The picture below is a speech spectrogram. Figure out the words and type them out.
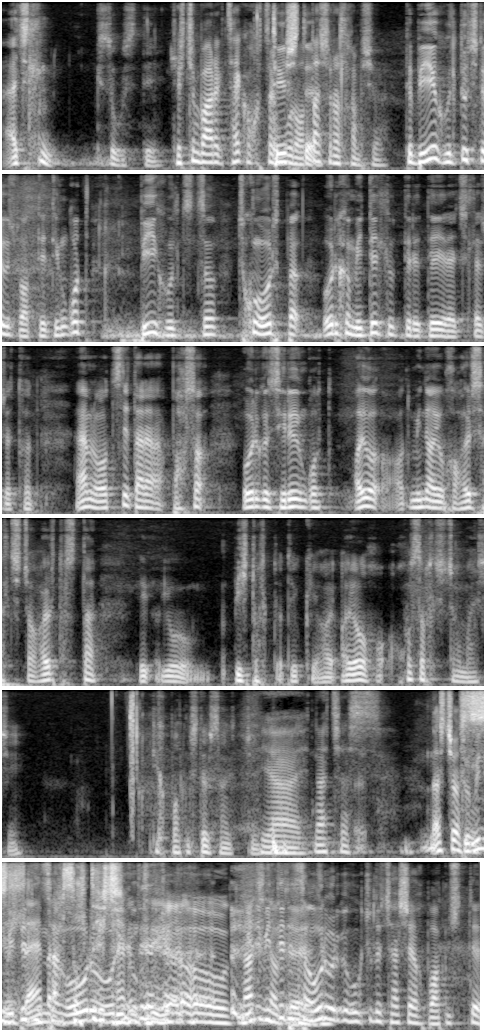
ажиллана гэсэн үг үстэй. Тэр чин баг цаг хугацааг бүр удаашруулах юм шүү. Тэг бие хөлдөөчлөө гэж бодъё. Тэнгууд бие хөлдсөн зөвхөн өөрт өөрийнхөө мэдээллүүд дээр дээр ажиллаа гэж бодоход амар удасны дараа босоо өөрийгөө сэрээн гут оюу миний оюухаа хоёр салчиж байгаа хоёр тустай юу биет болт оюу хус орчиж байгаа маш юм. Их боломжтой санагдаж байна. Яа, наачаас Наач бас Миний амар сан өөрөө өөрөө. Миний мэдээлэл сан өөрөө өөрийгөө хөгжүүлж цаашаа явах боломжтой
